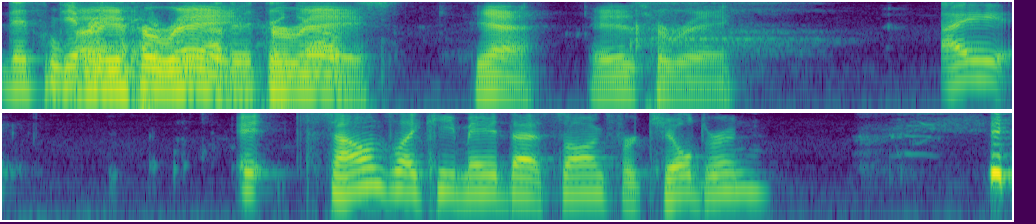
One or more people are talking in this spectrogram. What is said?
that's Oh, different yeah, than every hooray, other thing hooray. else. Yeah, it is hooray. I it sounds like he made that song for children.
